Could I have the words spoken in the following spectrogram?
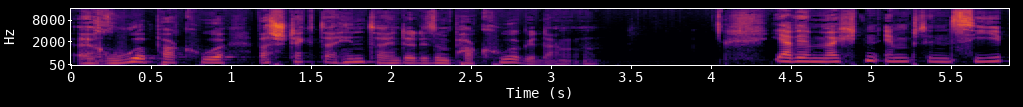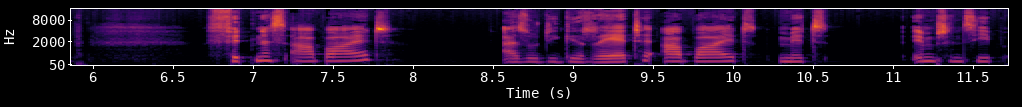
Äh, Ruhe-Parcours. Was steckt dahinter, hinter diesem Parcours-Gedanken? Ja, wir möchten im Prinzip Fitnessarbeit, also die Gerätearbeit mit im Prinzip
